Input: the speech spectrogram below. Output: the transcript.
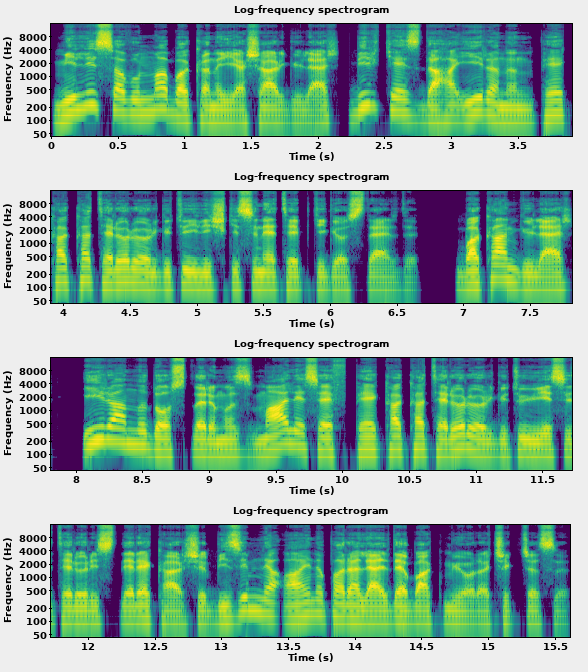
Milli Savunma Bakanı Yaşar Güler, bir kez daha İran'ın PKK terör örgütü ilişkisine tepki gösterdi. Bakan Güler, İranlı dostlarımız maalesef PKK terör örgütü üyesi teröristlere karşı bizimle aynı paralelde bakmıyor açıkçası.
